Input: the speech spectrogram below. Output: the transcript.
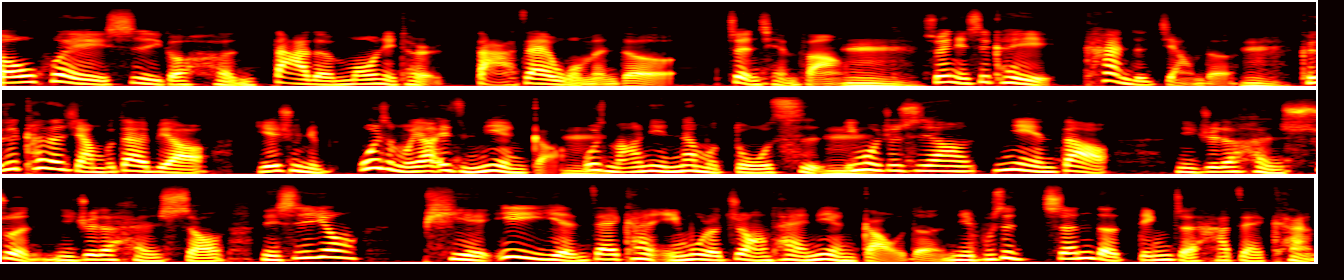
都会是一个很大的 monitor 打在我们的。正前方，嗯，所以你是可以看着讲的，嗯，可是看着讲不代表，也许你为什么要一直念稿？嗯、为什么要念那么多次？嗯、因为就是要念到你觉得很顺，你觉得很熟，你是用瞥一眼在看荧幕的状态念稿的，你不是真的盯着他在看，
